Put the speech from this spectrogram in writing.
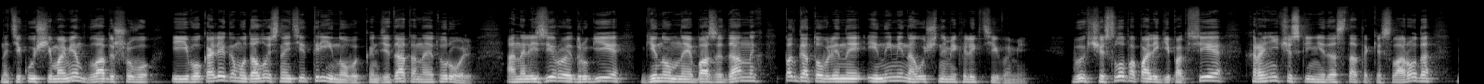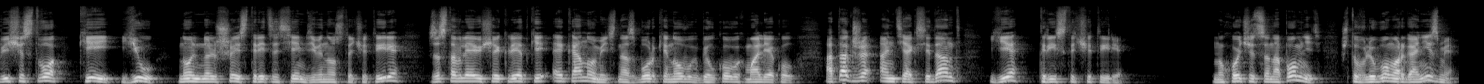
На текущий момент Гладышеву и его коллегам удалось найти три новых кандидата на эту роль, анализируя другие геномные базы данных, подготовленные иными научными коллективами. В их число попали гипоксия, хронический недостаток кислорода, вещество KU0063794, заставляющее клетки экономить на сборке новых белковых молекул, а также антиоксидант Е304. Но хочется напомнить, что в любом организме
